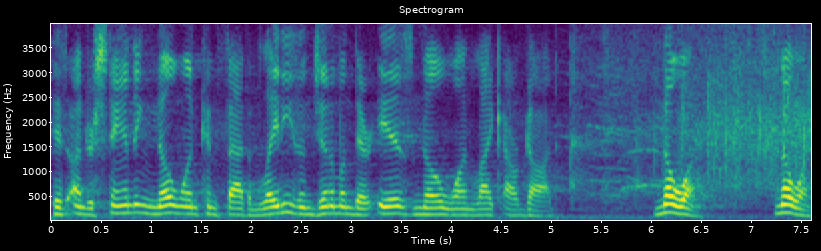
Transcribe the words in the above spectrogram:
His understanding no one can fathom. Ladies and gentlemen, there is no one like our God. No one. No one.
